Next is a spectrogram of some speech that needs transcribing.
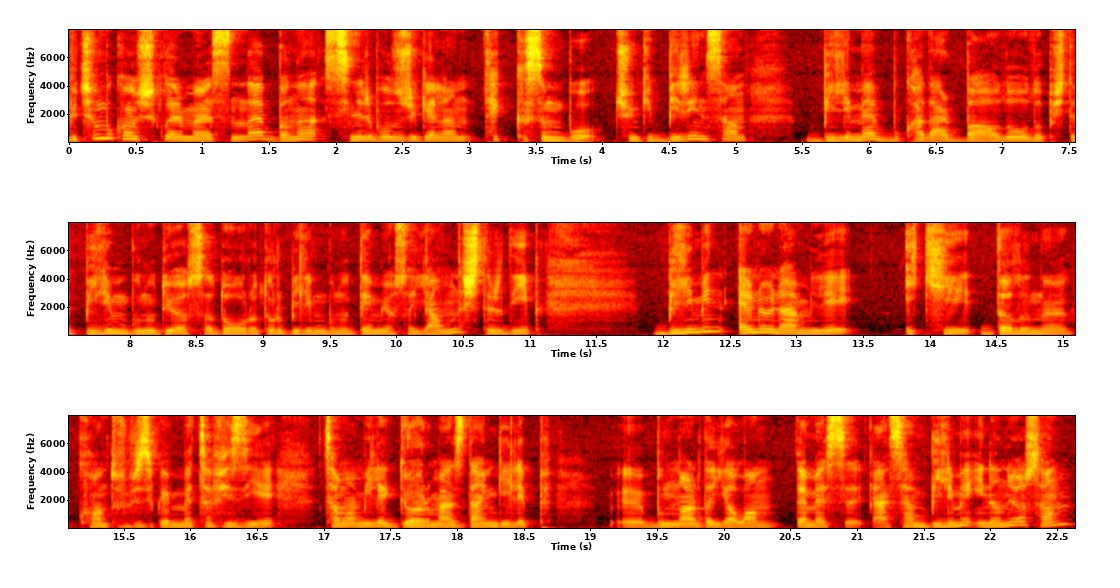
Bütün bu konuştuklarım arasında bana sinir bozucu gelen tek kısım bu. Çünkü bir insan bilime bu kadar bağlı olup işte bilim bunu diyorsa doğrudur, bilim bunu demiyorsa yanlıştır deyip bilimin en önemli iki dalını, kuantum fizik ve metafiziği tamamıyla görmezden gelip e, bunlar da yalan demesi. Yani sen bilime inanıyorsan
